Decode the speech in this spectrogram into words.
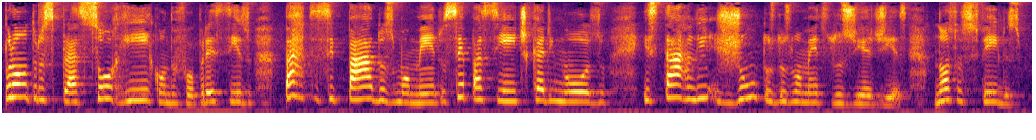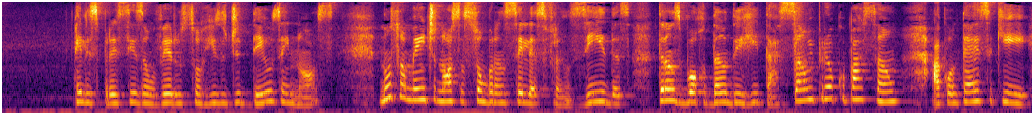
prontos para sorrir quando for preciso, participar dos momentos, ser paciente, carinhoso, estar ali juntos dos momentos dos dia a dias. Nossos filhos, eles precisam ver o sorriso de Deus em nós. Não somente nossas sobrancelhas franzidas, transbordando irritação e preocupação. Acontece que,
